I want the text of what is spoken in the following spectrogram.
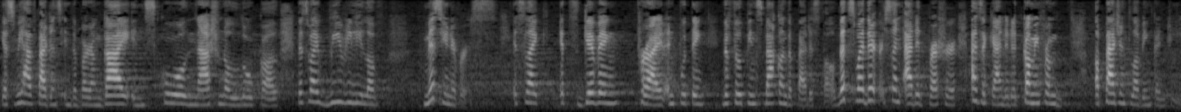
Yes, we have pageants in the barangay, in school, national, local. That's why we really love Miss Universe. It's like it's giving pride and putting the Philippines back on the pedestal. That's why there's an added pressure as a candidate coming from a pageant loving country.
